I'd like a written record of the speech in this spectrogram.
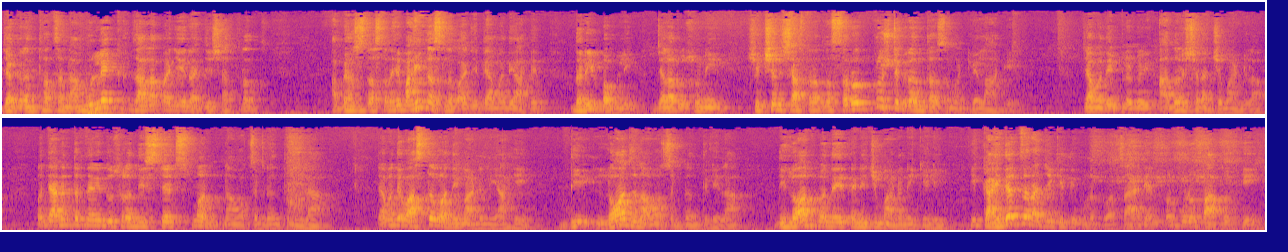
ज्या ग्रंथाचा नामोल्लेख झाला पाहिजे राज्यशास्त्रात अभ्यासत असताना हे माहीत असलं पाहिजे त्यामध्ये आहेत द रिपब्लिक ज्याला रुसूनी शिक्षणशास्त्रातला सर्वोत्कृष्ट ग्रंथ असं म्हटलेलं आहे ज्यामध्ये प्लेटोने आदर्श राज्य मांडला. मग त्यानंतर त्यांनी दुसरं दी स्टेट्समन नावाचा ग्रंथ लिहिला. त्यामध्ये वास्तववादी मांडणी आहे. दी लॉज नावाचा ग्रंथ लिहिला. दी लॉजमध्ये त्यांनी जी मांडणी केली की कायद्याचं राज्य किती महत्वाचं आहे आणि आपण पुढे पाहतो की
